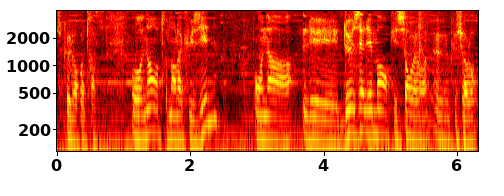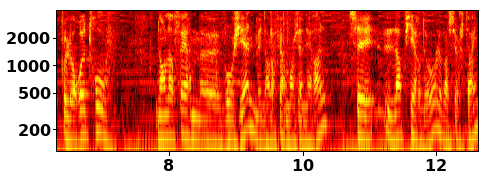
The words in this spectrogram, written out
ce que l'on retrace. On entre dans la cuisine, on a les deux éléments qui sont, euh, que, sur- que l'on retrouve dans la ferme euh, vosgienne, mais dans la ferme en général, c'est la pierre d'eau, le Wasserstein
